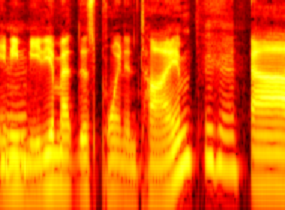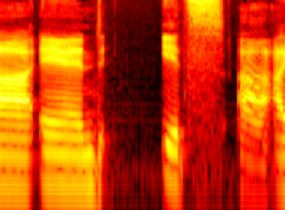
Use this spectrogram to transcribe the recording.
any medium at this point in time, uh, and it's uh, I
